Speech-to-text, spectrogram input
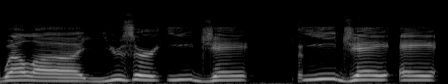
Well, uh, user EJ EJAMC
